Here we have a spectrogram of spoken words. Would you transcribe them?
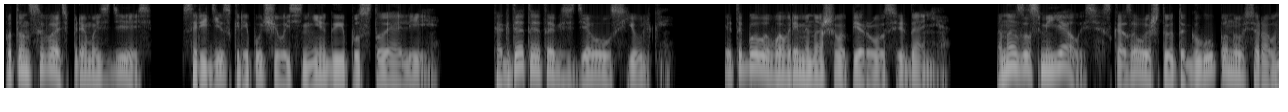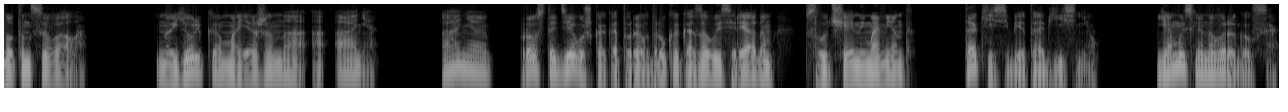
Потанцевать прямо здесь, среди скрипучего снега и пустой аллеи. Когда-то я так сделал с Юлькой. Это было во время нашего первого свидания. Она засмеялась, сказала, что это глупо, но все равно танцевала. Но Юлька — моя жена, а Аня... Аня — просто девушка, которая вдруг оказалась рядом в случайный момент. Так я себе это объяснил. Я мысленно выругался.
